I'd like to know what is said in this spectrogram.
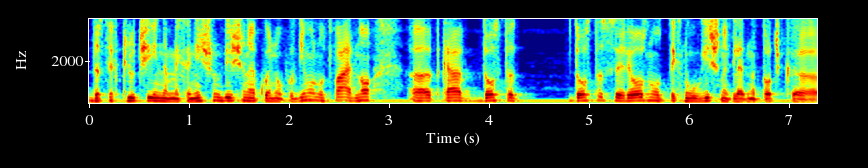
да се включи и на механично дишане, ако е необходимо, но това е едно а, така доста, доста сериозно от технологична гледна точка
